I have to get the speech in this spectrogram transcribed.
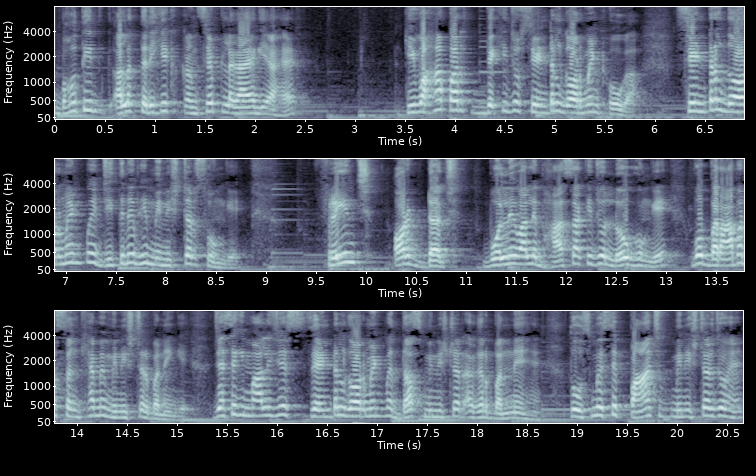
बहुत ही अलग तरीके का कंसेप्ट लगाया गया है कि वहाँ पर देखिए, जो सेंट्रल गवर्नमेंट होगा सेंट्रल गवर्नमेंट में जितने भी मिनिस्टर्स होंगे फ्रेंच और डच बोलने वाले भाषा के जो लोग होंगे, वो बराबर संख्या में मिनिस्टर बनेंगे। जैसे कि मान लीजिए सेंट्रल गवर्नमेंट में दस मिनिस्टर अगर बनने हैं तो उसमें से पाँच मिनिस्टर जो हैं,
